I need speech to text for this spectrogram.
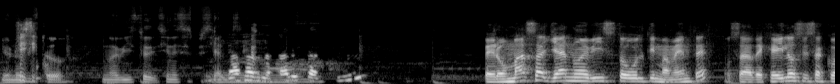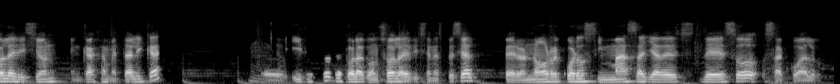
Yo no he, visto, no he visto ediciones especiales. No. Pero más allá no he visto últimamente. O sea, de Halo sí sacó la edición en caja metálica. Mm, eh, y después sacó la consola edición especial. Pero no recuerdo si más allá de, de eso sacó algo.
